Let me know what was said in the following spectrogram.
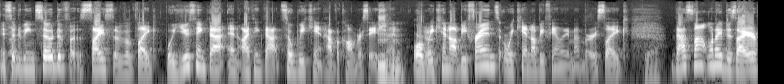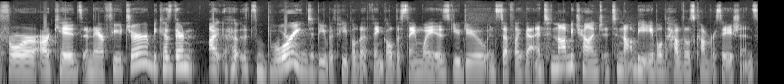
Instead of being so decisive of like, well, you think that and I think that, so we can't have a conversation mm-hmm. or we cannot be friends or we cannot be family members. Like, that's not what I desire for our kids and their future because they're, I, it's boring to be with people that think all the same way as you do and stuff like that and to not be challenged and to not be able to have those conversations.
